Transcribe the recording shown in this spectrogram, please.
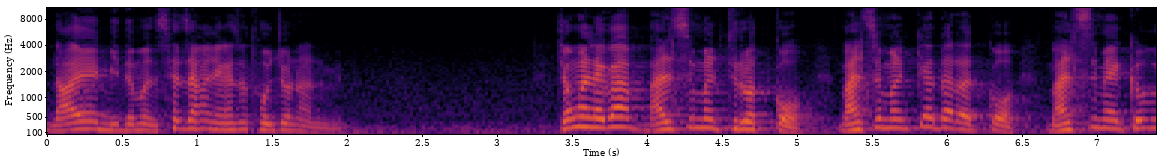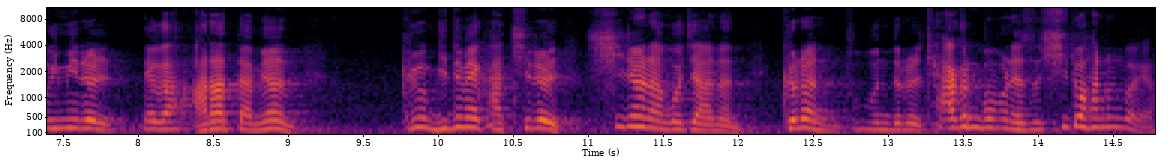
나의 믿음은 세상을 향해서 도전하는 믿음. 정말 내가 말씀을 들었고 말씀을 깨달았고 말씀의 그 의미를 내가 알았다면 그 믿음의 가치를 실현하고자 하는 그런 부분들을 작은 부분에서 시도하는 거예요.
